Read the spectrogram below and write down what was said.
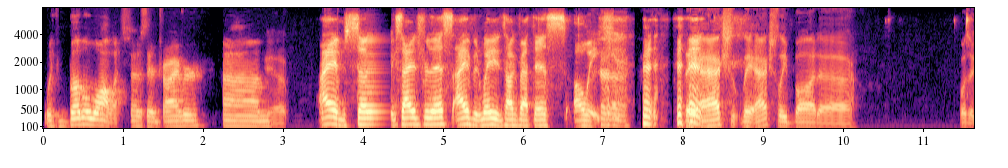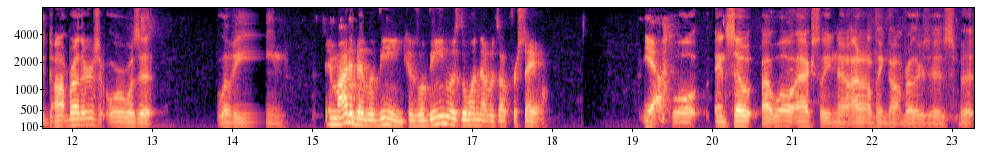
with Bubba Wallace as their driver. Um, Yep. I am so excited for this. I've been waiting to talk about this all week. they actually they actually bought uh was it Gaunt Brothers or was it Leavine? It might have been Leavine because Leavine was the one that was up for sale. Yeah. Well, and so uh, well actually no, I don't think Gaunt Brothers is, but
